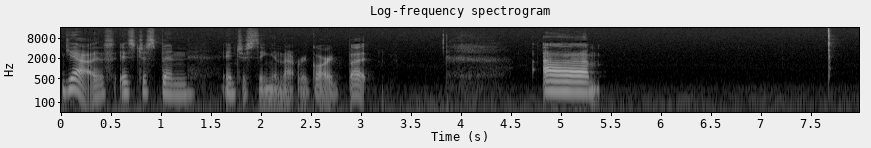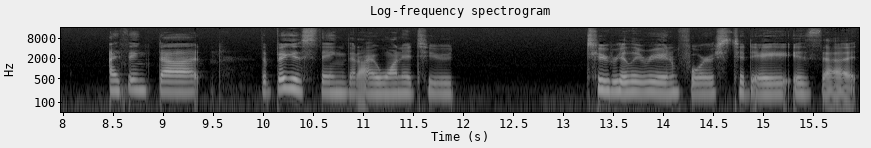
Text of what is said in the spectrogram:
yeah, it's, it's just been interesting in that regard. But um, I think that the biggest thing that I wanted to to really reinforce today is that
